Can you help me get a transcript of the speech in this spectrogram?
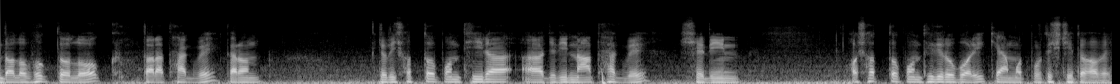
দলভুক্ত লোক তারা থাকবে। কারণ যদি সত্যপন্থীরা যদি না থাকবে, সেদিন অসত্যপন্থীদের উপরই কেয়ামত প্রতিষ্ঠিত হবে।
